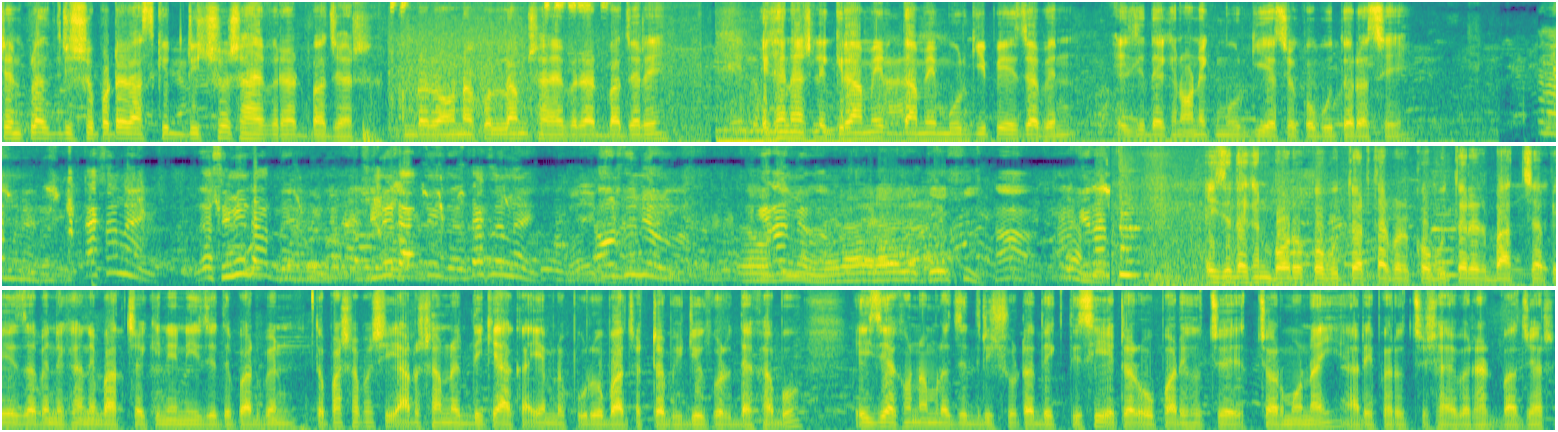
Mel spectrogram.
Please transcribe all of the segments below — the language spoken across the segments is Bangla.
টেন প্লাস দৃশ্যপটের আজকের দৃশ্য সাহেবেরহাট বাজার। আমরা রওনা করলাম সাহেবেরহাট বাজারে। এখানে আসলে গ্রামের দামে মুরগি পেয়ে যাবেন। এই যে দেখেন, অনেক মুরগি আছে, কবুতর আছে। এই যে দেখেন বড় কবুতর, তারপর কবুতরের বাচ্চা পেয়ে যাবেন এখানে, বাচ্চা কিনে নিয়ে যেতে পারবেন। তো পাশাপাশি আরও সামনের দিকে আঁকাই, আমরা পুরো বাজারটা ভিডিও করে দেখাবো। এই যে এখন আমরা যে দৃশ্যটা দেখতেছি, এটার ওপারে হচ্ছে চর্মনাই আর এপার হচ্ছে সাহেবেরহাট বাজার।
